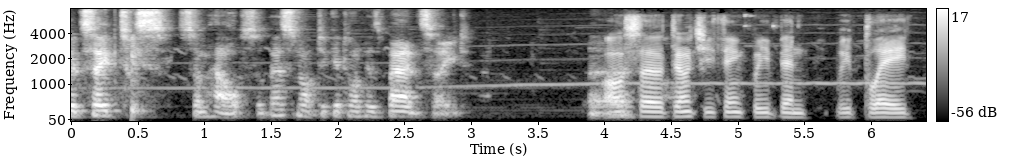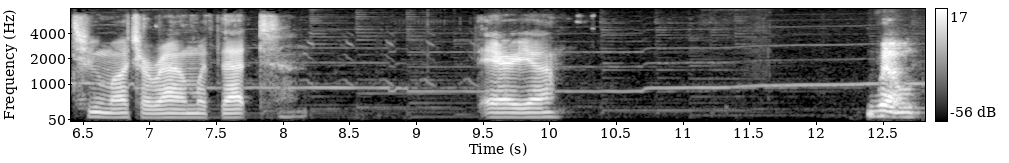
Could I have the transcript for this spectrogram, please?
good side twice somehow, so best not to get on his bad side. Uh, Also, don't you think we've been we played too much around with that area? Well,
